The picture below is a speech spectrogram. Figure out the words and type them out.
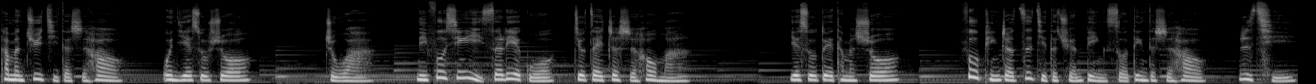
他们聚集的时候，问耶稣说：“主啊，你复兴以色列国，就在这时候吗？”耶稣对他们说：“父凭着自己的权柄所定的时候、日期，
